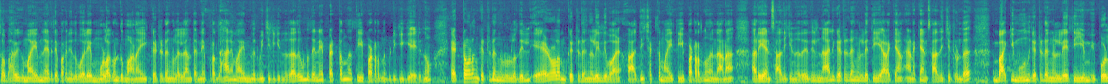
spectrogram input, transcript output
സ്വാഭാവികമായും നേരത്തെ പറഞ്ഞതുപോലെ മുള കൊണ്ടുമാണ് ഈ കെട്ടിടങ്ങളെല്ലാം തന്നെ പ്രധാനമായും നിർമ്മിച്ചിരിക്കുന്നത്. അതുകൊണ്ട് തന്നെ പെട്ടെന്ന് തീ പടർന്നു പിടിക്കുകയായിരുന്നു. എട്ടോളം കെട്ടിടങ്ങളുള്ളതിൽ ഏഴോളം കെട്ടിടങ്ങളിൽ അതിശക്തമായി തീ പടർന്നു എന്നാണ് അറിയാൻ സാധിക്കുന്നത്. ഇതിൽ നാല് കെട്ടിടങ്ങളിലെ തീ അടയ്ക്കാൻ അണയ്ക്കാൻ സാധിച്ചിട്ടുണ്ട്. ബാക്കി മൂന്ന് കെട്ടിടങ്ങളിലെ തീയും ഇപ്പോൾ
